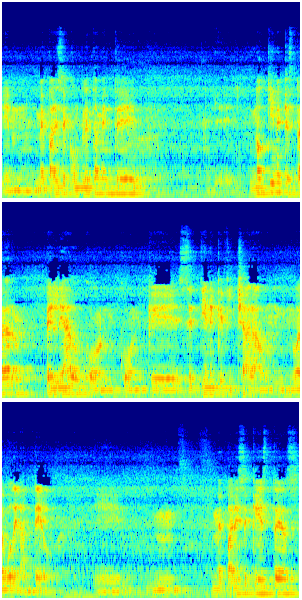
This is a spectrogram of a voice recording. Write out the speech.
em, me parece completamente... Eh, no tiene que estar peleado con, con, que se tiene que fichar a un nuevo delantero. Eh, me parece que estas,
